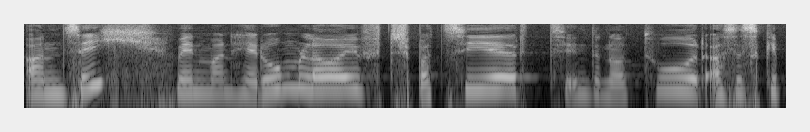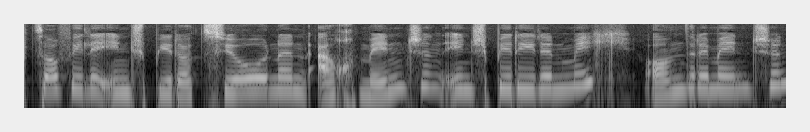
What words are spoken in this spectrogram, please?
an sich, wenn man herumläuft, spaziert in der Natur. Also es gibt so viele Inspirationen, auch Menschen inspirieren mich, andere Menschen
